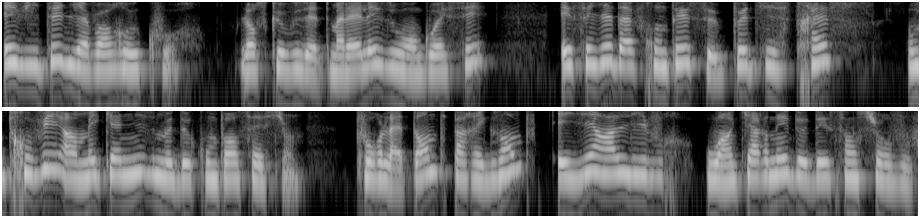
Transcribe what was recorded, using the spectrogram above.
évitez d'y avoir recours. Lorsque vous êtes mal à l'aise ou angoissé, essayez d'affronter ce petit stress ou trouvez un mécanisme de compensation. Pour l'attente, par exemple, ayez un livre ou un carnet de dessin sur vous.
